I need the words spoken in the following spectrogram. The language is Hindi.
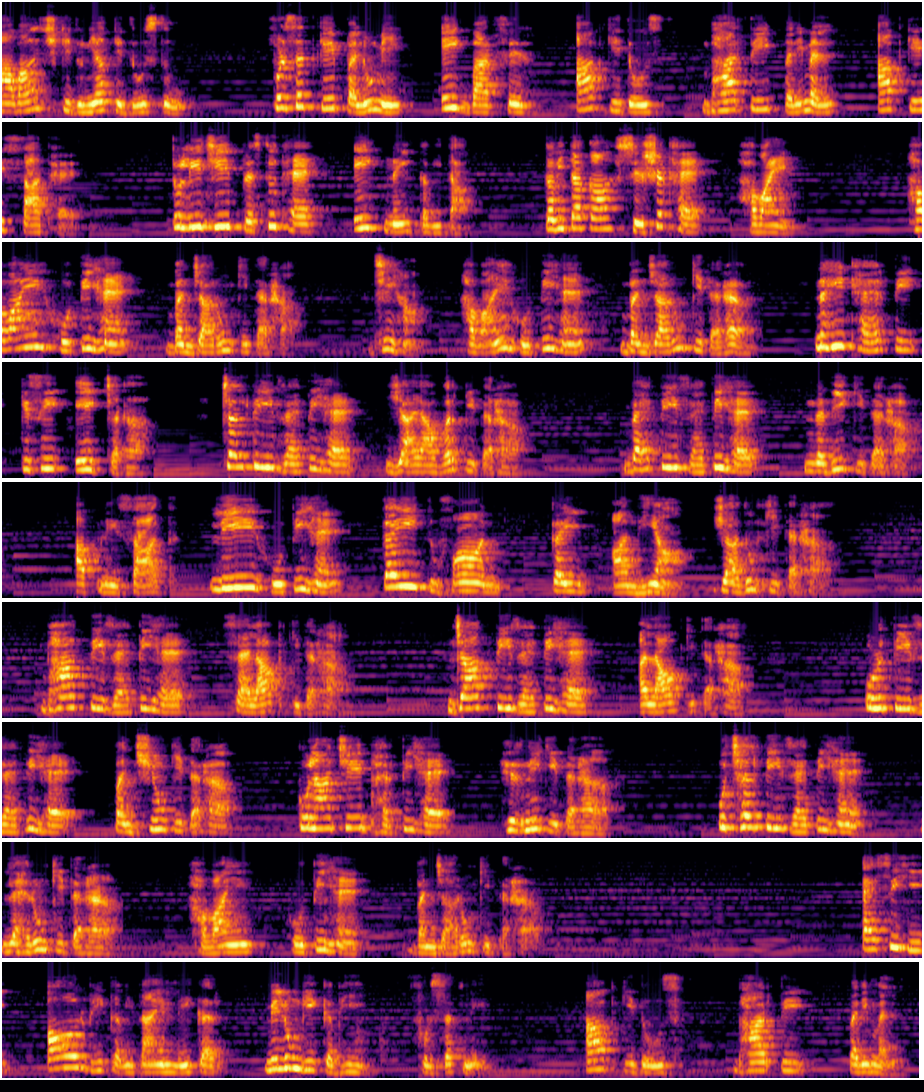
आवाज़ की दुनिया के दोस्तों, फुर्सत के पलों में एक बार फिर आपकी दोस्त भारती परिमल आपके साथ है। तो लीजिए प्रस्तुत है एक नई कविता। कविता का शीर्षक है हवाएँ। हवाएँ होती हैं बंजारों की तरह। जी हाँ हवाएँ होती हैं बंजारों की तरह। नहीं ठहरती किसी एक जगह। चलती रहती है यायावर की तरह। बहती रहती है नदी की तरह। अपने साथ लिए होती हैं कई तूफ़ान, कई आंधियाँ जादू की तरह। भागती रहती है सैलाब की तरह। जागती रहती है अलाव की तरह। उड़ती रहती है पंछियों की तरह। कुलाचे भरती है हिरनी की तरह। उछलती रहती हैं लहरों की तरह। हवाएँ होती हैं बंजारों की तरह। ऐसी ही और भी कविताएँ लेकर मिलूँगी कभी फुर्सत में। आपकी दोस्त भारती परिमल।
